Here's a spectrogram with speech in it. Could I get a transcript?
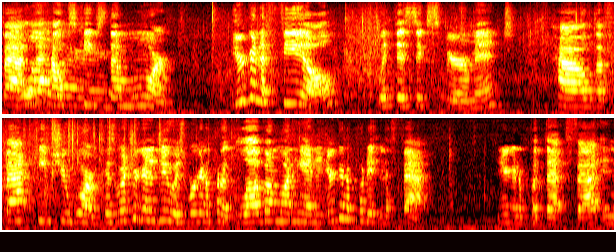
fat that helps keeps them warm. You're gonna feel with this experiment how the fat keeps you warm. Because what you're gonna do is we're gonna put a glove on one hand and you're gonna put it in the fat. And you're gonna put that fat in.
